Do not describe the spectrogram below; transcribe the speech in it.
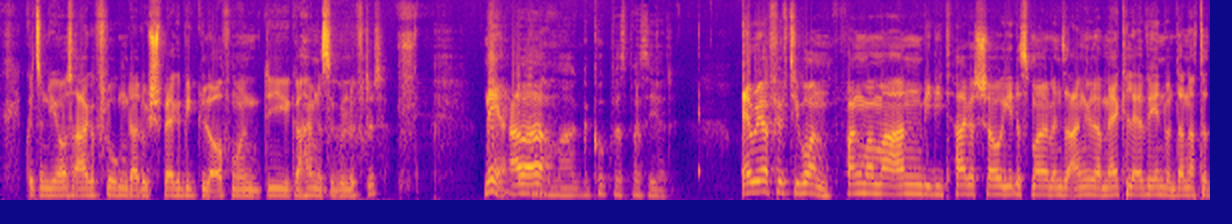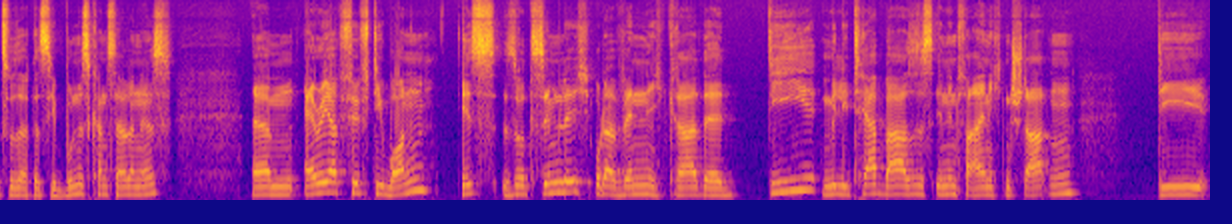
kurz in die USA geflogen, da durchs Sperrgebiet gelaufen und die Geheimnisse gelüftet. Nee, Haben aber mal geguckt, was passiert. Area 51, fangen wir mal an, wie die Tagesschau jedes Mal, wenn sie Angela Merkel erwähnt und dann noch dazu sagt, dass sie Bundeskanzlerin ist. Ähm, Area 51 ist so ziemlich oder wenn nicht gerade die Militärbasis in den Vereinigten Staaten, die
